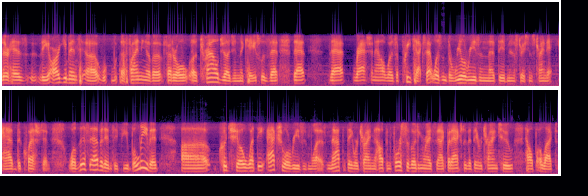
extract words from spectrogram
there has the argument, uh, a finding of a federal uh, trial judge in the case was that that that rationale was a pretext. That wasn't the real reason that the administration is trying to add the question. Well, this evidence, if you believe it, uh, could show what the actual reason was. Not that they were trying to help enforce the Voting Rights Act, but actually that they were trying to help elect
